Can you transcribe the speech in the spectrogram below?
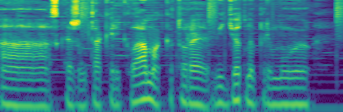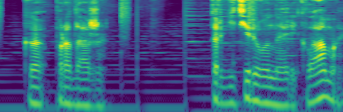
а, скажем так, реклама, которая ведет напрямую к продаже. Таргетированная реклама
